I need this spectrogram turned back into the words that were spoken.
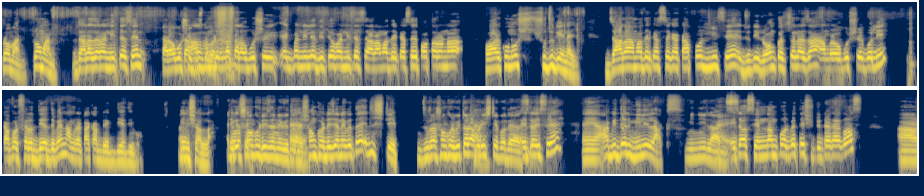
প্রমাণ। প্রমাণ। যারা যারা নিতেছেন তারা অবশ্যই আলহামদুলিল্লাহ তারা অবশ্যই একবার নিলে দ্বিতীয়বার নিতেছে আর আমাদের কাছে প্রতারণা হওয়ার কোনো সুযোগই নাই। যারা আমাদের কাছ থেকে কাপড় নিছে যদি রং করে চলে যায় আমরা অবশ্যই বলি কাপড় ফেরত দিয়ে দিবেন আমরা টাকা ব্যাগ দিয়ে দিব। ইনশাল্লাহ ঠিক আছে? শঙ্খ ডিজাইনের ভিতরে? হ্যাঁ শঙ্কর ডিজাইনের ভিতরে এটা স্টেপ জোড়া শঙ্কর ভিতরে আবার হ্যাঁ। স্টেপও দেয়া আছে। এটা হইছে হ্যাঁ, আবিদের মিলি লাক্স মিনি হ্যাঁ, লাক্স এটাও সেম দাম পড়বে তেষট্টি টাকা গজ। আর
